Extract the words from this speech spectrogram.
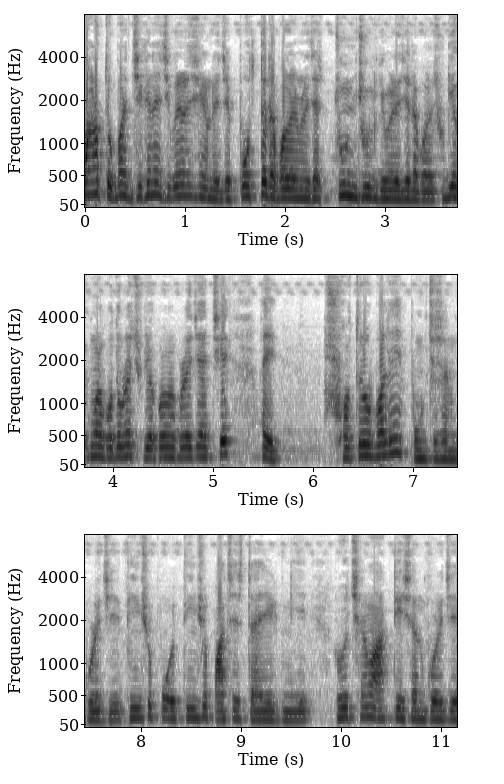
মারাত্মক মানে যেখানে যেখানে সেখানে যে প্রত্যেকটা বলার মেরে যায় চুন চুন কে মেরে যেটা বলে। সূর্য কুমার কত বলে? সূর্য কুমার করে যাচ্ছে, ভাই, সতেরো বলে পঞ্চাশ রান করেছে, তিনশো তিনশো পাঁচের স্ট্রাইক নিয়ে রোহিত শর্মা আটত্রিশ রান করেছে,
